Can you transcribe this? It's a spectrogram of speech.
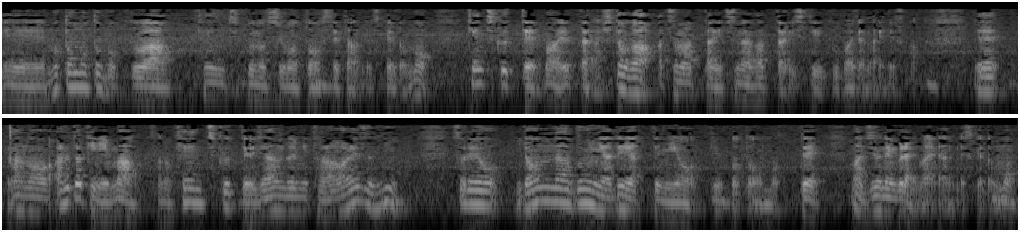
えー、もともと僕は建築の仕事をしてたんですけれども、建築って、まあ言ったら人が集まったり繋がったりしていく場じゃないですか。で、あの、ある時にまあ、その建築っていうジャンルにとらわれずに、それをいろんな分野でやってみようっていうことを思って、まあ10年ぐらい前なんですけども、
